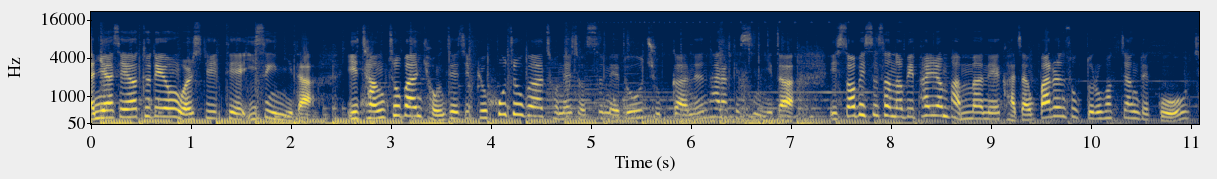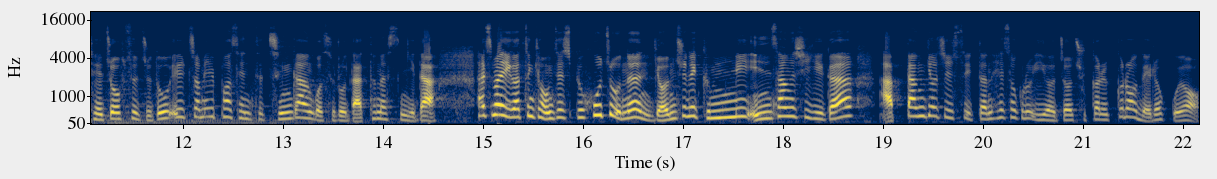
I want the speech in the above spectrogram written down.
안녕하세요. 투데이온 월스트리트의 이승입니다. 이 장 초반 경제지표 호조가 전해졌음에도 주가는 하락했습니다. 이 서비스 산업이 8년 반 만에 가장 빠른 속도로 확장됐고 제조업 수주도 1.1% 증가한 것으로 나타났습니다. 하지만 이 같은 경제지표 호조는 연준의 금리 인상 시기가 앞당겨질 수 있다는 해석으로 이어져 주가를 끌어내렸고요.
